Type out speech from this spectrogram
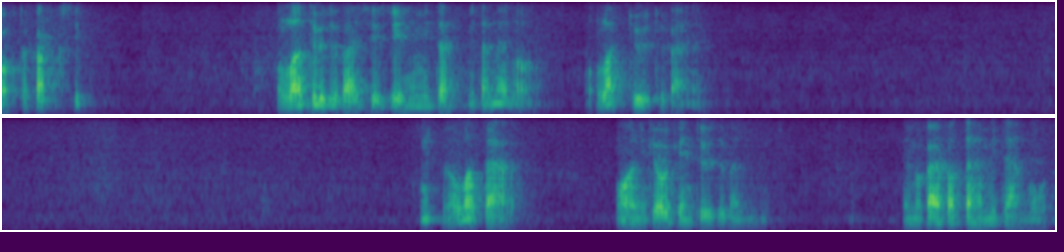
Kohta kaksi. Ollaan tyytyväisiä siihen, mitä, mitä meillä on. Olla tyytyväinen. Nyt me ollaan täällä. Mä oon ainakin oikein tyytyväinen. En mä kaipaa tähän mitään muuta.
